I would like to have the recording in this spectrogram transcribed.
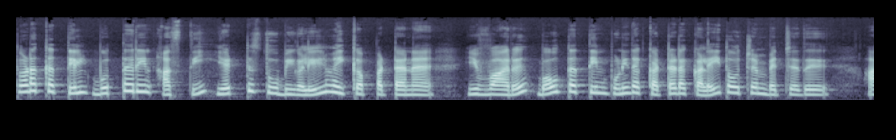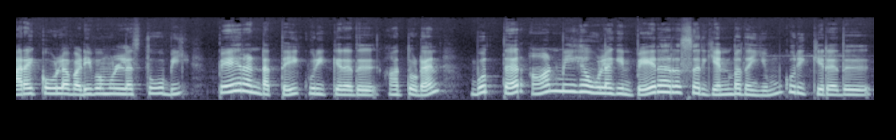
தொடக்கத்தில் புத்தரின் அஸ்தி எட்டு ஸ்தூபிகளில் வைக்கப்பட்டன. இவ்வாறு பௌத்தத்தின் புனித கட்டடக்கலை தோற்றம் பெற்றது. அரைக்கோள வடிவமுள்ள ஸ்தூபி பேரண்டத்தை குறிக்கிறது. அத்துடன் புத்தர் ஆன்மீக உலகின் பேரரசர் என்பதையும் குறிக்கிறது.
